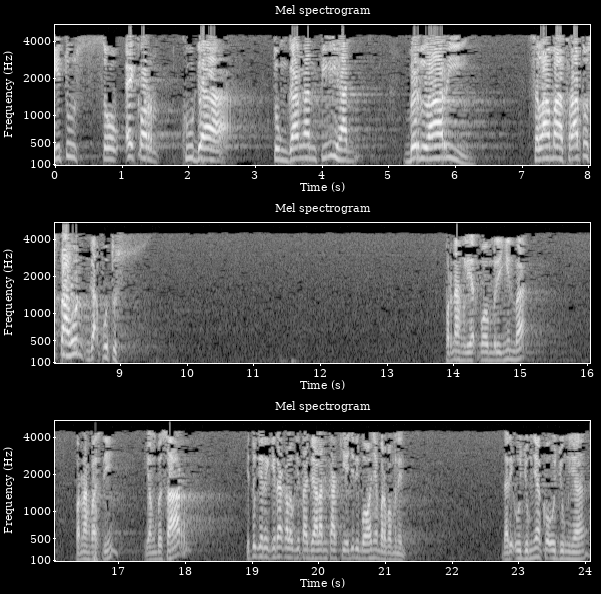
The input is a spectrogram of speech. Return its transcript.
Itu seekor kuda tunggangan pilihan berlari selama 100 tahun nggak putus. Pernah lihat pohon beringin, Mbak? Pernah pasti? Yang besar itu kira-kira kalau kita jalan kaki aja di bawahnya berapa menit? Dari ujungnya ke ujungnya,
